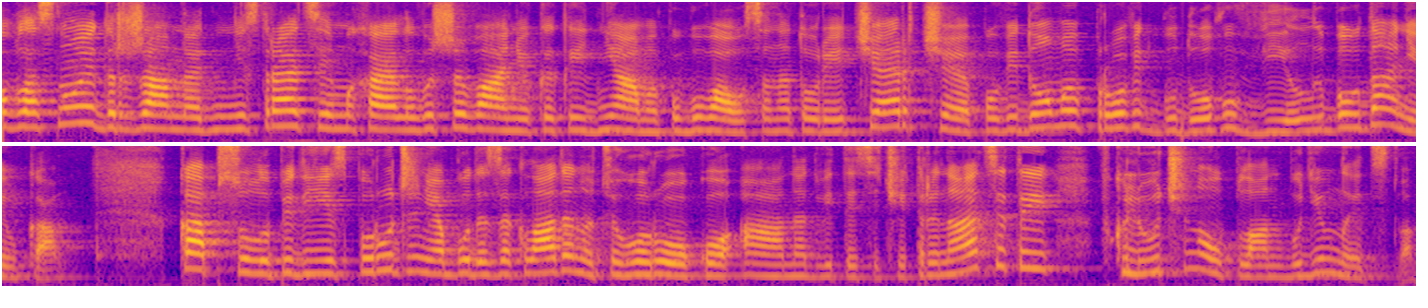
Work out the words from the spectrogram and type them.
обласної державної адміністрації Михайло Вишиванюк, який днями побував у санаторії Черче, повідомив про відбудову вілли Богданівка. Капсулу під її спорудження буде закладено цього року, а на 2013 включено у план будівництва.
